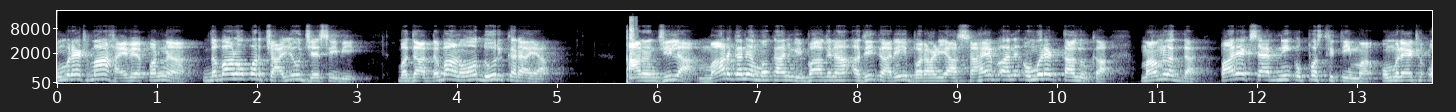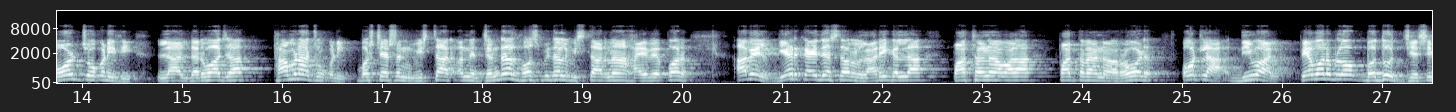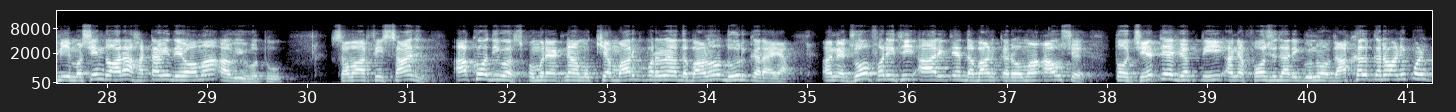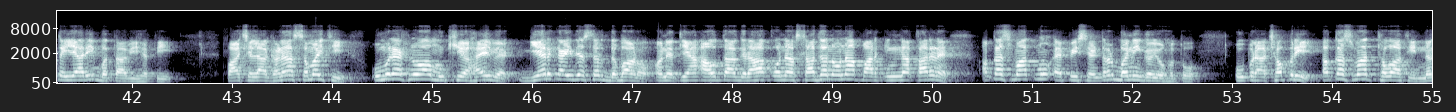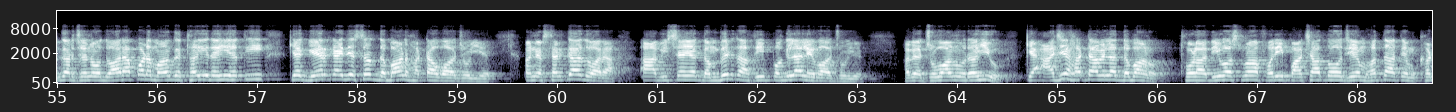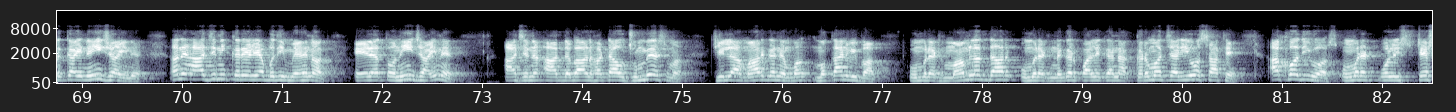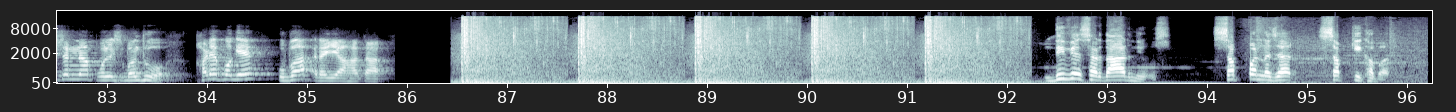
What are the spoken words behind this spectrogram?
ઉમરેઠમાં highway પરના દબાણો પર ચાલ્યું જેસીબી બધા દબાણો દૂર કરાયા. આણંદ જિલ્લા માર્ગ અને મકાન વિભાગના અધિકારી ભરાડિયા સાહેબ અને ઉમરેઠ તાલુકા મામલતદાર પારેખ સાહેબની ઉપસ્થિતિમાં ઉમરેઠ ઓડ ચોકડીથી લાલ દરવાજા, થામણા ચોકડી, બસ સ્ટેશન વિસ્તાર અને જનરલ હોસ્પિટલ વિસ્તારના હાઈવે પર આવેલ ગેરકાયદેસર લારી ગલ્લા પાથરણાવાળા, પાતરાના રોડ, ઓટલા, દિવાલ પેવર બ્લોક બધું જ જેસીબી મશીન દ્વારા હટાવી દેવામાં આવ્યું હતું. સવારથી સાંજ આખો દિવસ ઉમરેઠના મુખ્ય માર્ગ પરના દબાણો દૂર કરાયા અને જો ફરીથી આ રીતે દબાણ કરવામાં આવશે, તો જે તે વ્યક્તિ અને ફોજદારી ગુનો દાખલ કરવાની પણ તૈયારી બતાવી હતી. પાછલા ઘણા સમયથી ઉમરેઠનો આ મુખ્ય હાઈવે ગેરકાયદેસર દબાણો અને ત્યાં આવતા ગ્રાહકોના સાધનોના પાર્કિંગના કારણે અકસ્માતનું એપિસેન્ટર બની ગયો હતો. ઉપરા છપરી અકસ્માત થવાથી નગરજનો દ્વારા પણ માંગ થઈ રહી હતી કે ગેરકાયદેસર દબાણ હટાવવા જોઈએ અને સરકાર દ્વારા આ વિષયે ગંભીરતાથી પગલાં લેવા જોઈએ. હવે જોવાનું રહ્યું કે આજે હટાવેલા દબાણો થોડા દિવસમાં ફરી પાછા તો જેમ હતા તેમ ખડકાઈ નહીં જાય ને. અને આજની કરેલી આ બધી મહેનત એડા તો નહીં જાય ને. આજના આ દબાણ હટાવ ઝુંબેશમાં જિલ્લા માર્ગ અને મકાન વિભાગ, ઉમરેઠ મામલતદાર, ઉમરેઠ નગરપાલિકાના કર્મચારીઓ સાથે આખો દિવસ ઉમરેઠ પોલીસ સ્ટેશનના પોલીસ બંધુઓ ખડે પગે ઊભા રહ્યા હતા. દિવ્ય સરદાર ન્યૂઝ. સબ પર નજર, સબકી ખબર.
